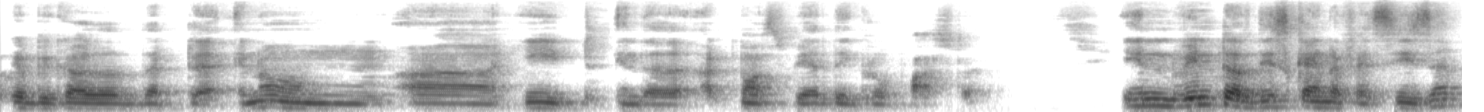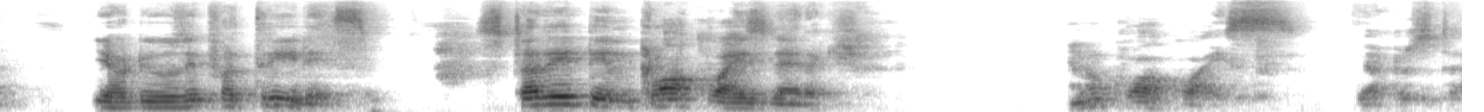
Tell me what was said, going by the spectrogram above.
Okay, because of that, uh, you know, um, uh, heat in the atmosphere, they grow faster. In winter, this kind of a season, you have to use it for three days. Stir it in clockwise direction, you know, clockwise you have to stir.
